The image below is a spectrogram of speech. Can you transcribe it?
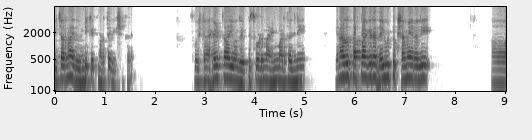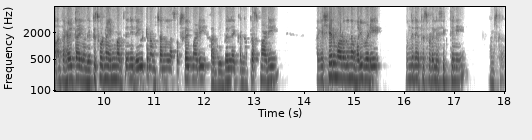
ವಿಚಾರನ ಇದು ಇಂಡಿಕೇಟ್ ಮಾಡುತ್ತೆ ವೀಕ್ಷಕರೇ. ಸೊ ಇಷ್ಟನ್ನ ಹೇಳ್ತಾ ಈ ಒಂದು ಎಪಿಸೋಡ್ ಅನ್ನ ಎಂಡ್ ಮಾಡ್ತಾ ಇದ್ದೀನಿ. ಏನಾದರೂ ತಪ್ಪಾಗಿದ್ರೆ ದಯವಿಟ್ಟು ಕ್ಷಮೆ ಇರಲಿ. ಅಂತ ಹೇಳ್ತಾ ಈ ಒಂದು ಎಪಿಸೋಡ್ನ ಎಂಡ್ ಮಾಡ್ತಾ ಇದ್ದೀನಿ. ದಯವಿಟ್ಟು ನಮ್ಮ ಚಾನಲ್ ಸಬ್ಸ್ಕ್ರೈಬ್ ಮಾಡಿ ಹಾಗೂ ಬೆಲ್ ಐಕನ್ ಪ್ರೆಸ್ ಮಾಡಿ. ಹಾಗೆ ಶೇರ್ ಮಾಡೋದನ್ನ ಮರಿಬೇಡಿ. ಮುಂದಿನ ಎಪಿಸೋಡ್ ಅಲ್ಲಿ ಸಿಗ್ತೀನಿ. ನಮಸ್ಕಾರ.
